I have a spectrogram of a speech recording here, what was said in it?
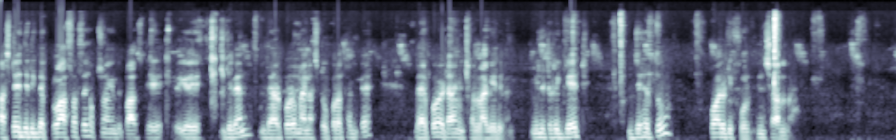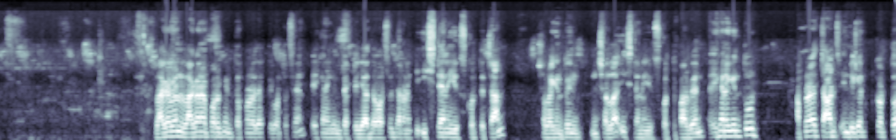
ফার্স্টে যেদিক দিয়ে প্লাস আছে, সবসময় কিন্তু প্লাস দিয়ে দিবেন। দেওয়ার পরে মাইনাসটা উপরে থাকবে। দেওয়ার পর এটা ইনশাল্লাহ লাগিয়ে দিবেন। মিলিটারি গ্রেড যেহেতু কোয়ালিটি ফুল ইনশাল্লাহ। লাগাবেন, লাগানোর পর কিন্তু আপনারা দেখতে পাচ্ছেন এখানে কিন্তু একটা ইয়া দেওয়া আছে, যারা নাকি স্ট্যান্ডে ইউজ করতে চান, সবাই কিন্তু ইনশাল্লাহ স্ট্যান্ডে ইউজ করতে পারবেন। এখানে কিন্তু আপনারা চার্জ ইন্ডিকেট করতে,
